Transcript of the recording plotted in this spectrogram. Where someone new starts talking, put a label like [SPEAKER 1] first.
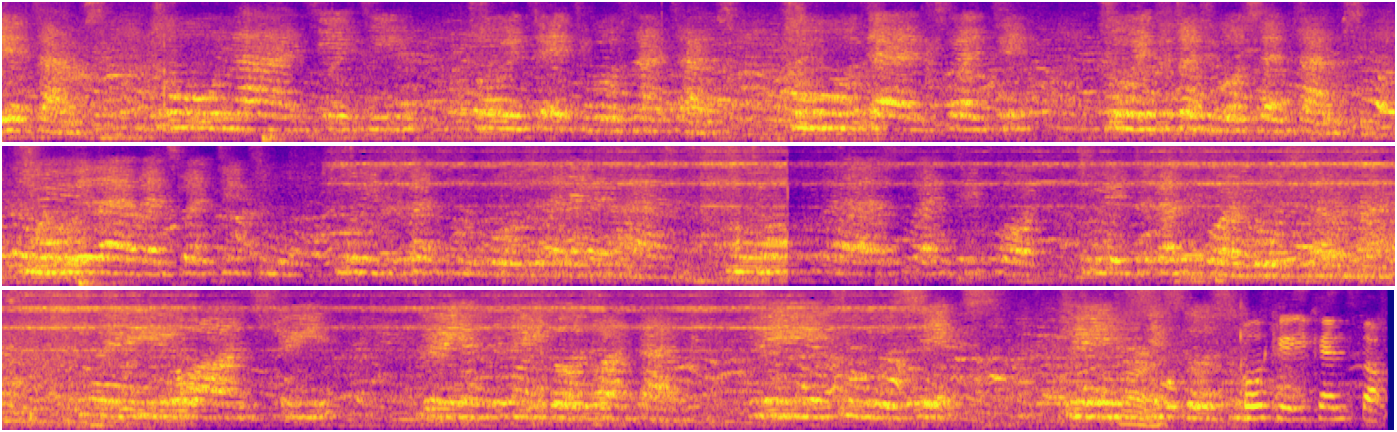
[SPEAKER 1] eight times. Two, nine, eighteen. Two into eighteen goes nine times. Two, ten, twenty. Two into twenty goes ten times. Two, eleven, twenty-two. Two into twenty-two goes eleven times. Two, twelve, twenty-four. Two into twenty-four goes
[SPEAKER 2] Okay, you can stop.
